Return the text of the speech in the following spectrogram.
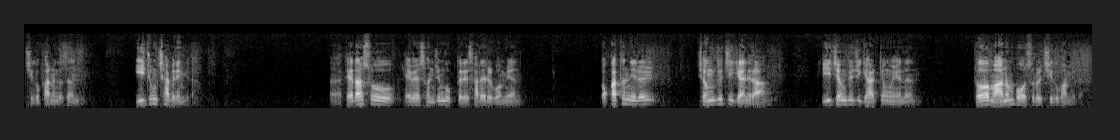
지급하는 것은 이중차별입니다. 어, 대다수 해외 선진국들의 사례를 보면 똑같은 일을 정규직이 아니라 비정규직이 할 경우에는 더 많은 보수를 지급합니다.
